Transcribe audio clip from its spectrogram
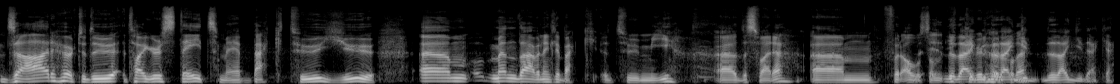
Der hørte du Tiger State med Back to You. Um, men det er vel egentlig Back to me, eh, dessverre. Um, for alle som Det der, ikke vil det, høre der, på det. det der gidder jeg ikke.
